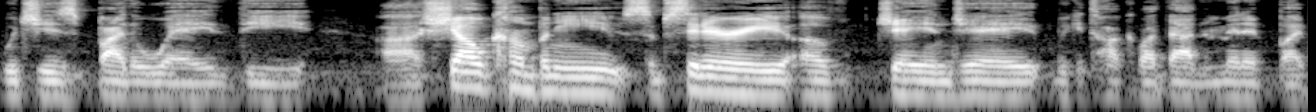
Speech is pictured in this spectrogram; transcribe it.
which is, by the way, the uh, shell company, subsidiary of J and J. We could talk about that in a minute, but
